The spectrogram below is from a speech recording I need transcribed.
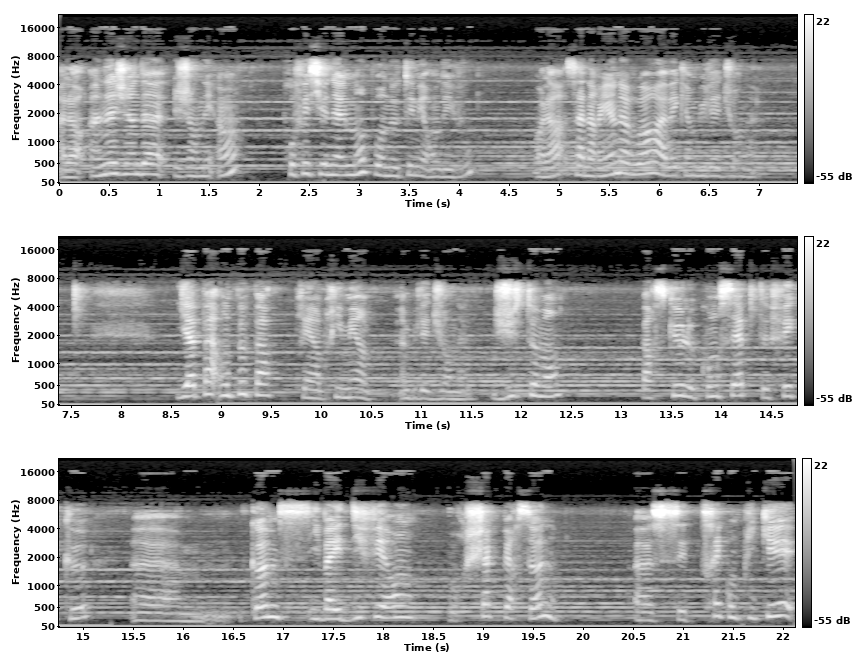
Alors, un agenda, j'en ai un, professionnellement pour noter mes rendez-vous. Voilà, ça n'a rien à voir avec un bullet journal. Y a pas, on ne peut pas préimprimer un, un, bullet journal. Justement, parce que le concept fait que, euh, comme il va être différent pour chaque personne, euh, c'est très compliqué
